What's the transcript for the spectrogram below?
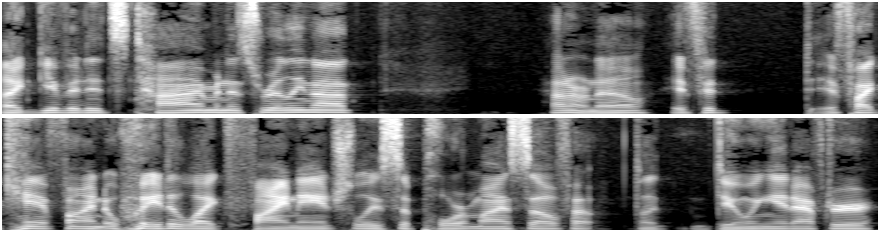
like give it its time and it's really not i don't know if it if i can't find a way to like financially support myself out- like doing it after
